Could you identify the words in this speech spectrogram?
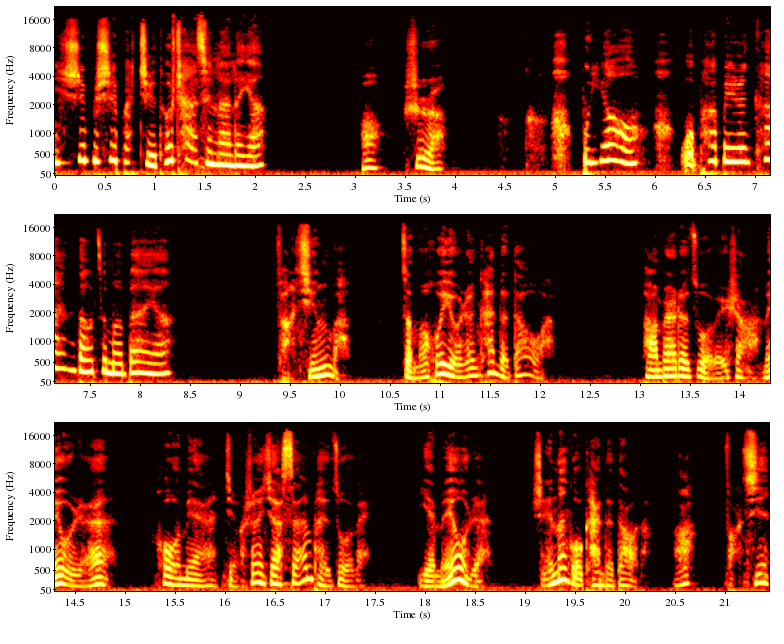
你是不是把指头插进来了呀？哦，是啊。不要，我怕被人看到，怎么办呀？放心吧，怎么会有人看得到啊？旁边的座位上没有人，后面仅剩下三排座位，也没有人，谁能够看得到呢？啊，放心。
